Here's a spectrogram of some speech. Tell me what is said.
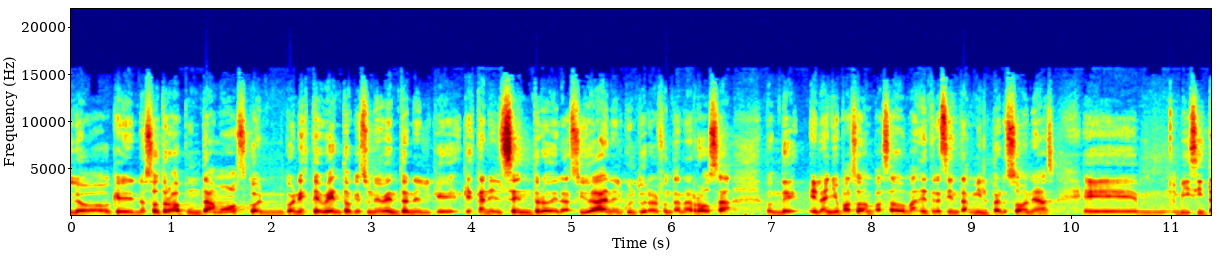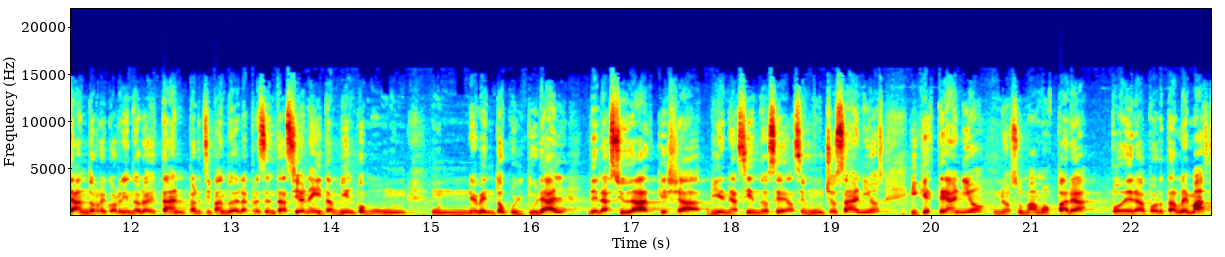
Lo que nosotros apuntamos con, con este evento, que es un evento en el que, que, está en el centro de la ciudad, en el Cultural Fontana Rosa, donde el año pasado han pasado más de 300.000 personas eh, visitando, recorriendo los stands, participando de las presentaciones y también como un, un evento cultural de la ciudad que ya viene haciéndose hace muchos años y que este año nos sumamos para poder aportarle más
